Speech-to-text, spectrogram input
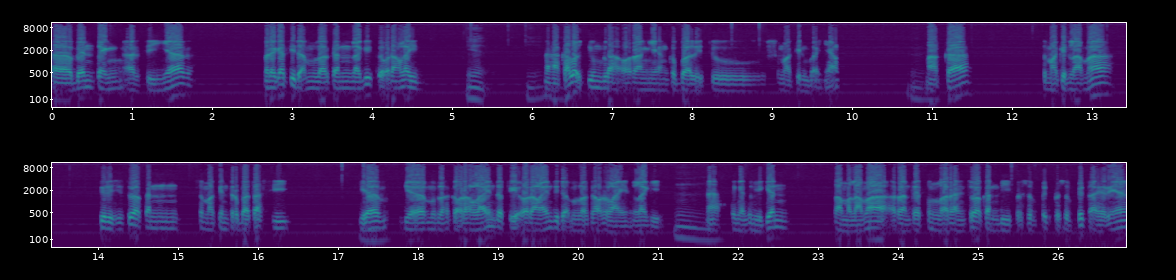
uh, benteng artinya mereka tidak menularkan lagi ke orang lain. Yeah. Yeah. Nah kalau jumlah orang yang kebal itu semakin banyak, hmm. maka semakin lama virus itu akan semakin terbatasi. Dia dia menular ke orang lain, tapi orang lain tidak menular ke orang lain lagi. Hmm. Nah dengan demikian lama-lama rantai penularan itu akan dipersempit, persempit, akhirnya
